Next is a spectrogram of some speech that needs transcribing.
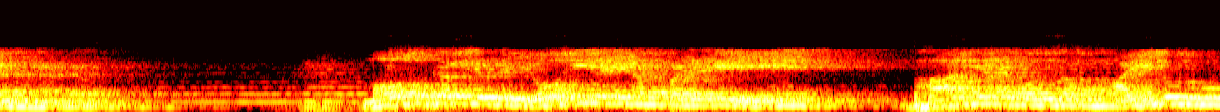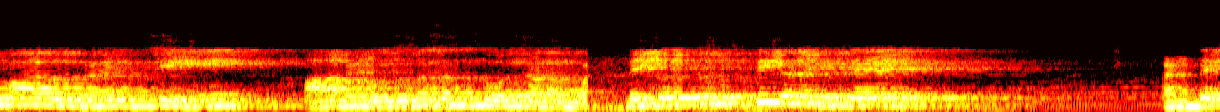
అన్నాడు. మౌద్గల్యుడు యోగి అయినప్పటికీ భార్య కోసం ఐదు రూపాలు ధరించి ఆమెకు సుఖ సంతోషాలు. నీకు తృప్తి కలిగితే అంటే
